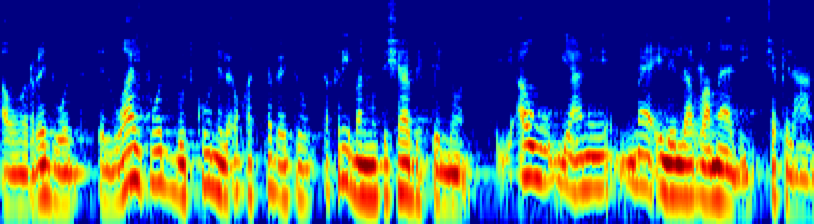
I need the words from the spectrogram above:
أو ال red wood. ال white wood بتكون العقد تبعته تقريبا متشابهة اللون أو يعني مائل إلى الرمادي بشكل عام.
